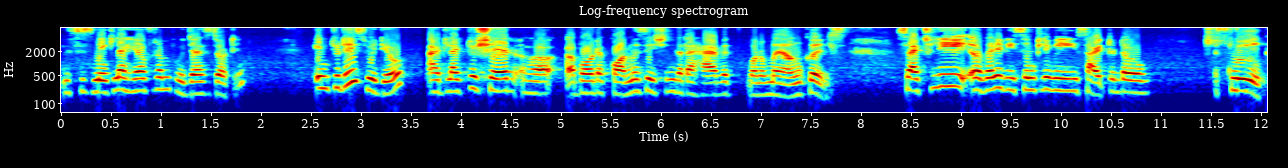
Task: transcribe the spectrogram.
this is Mekhala here from Poojas.in. In today's video, I'd like to share uh, about a conversation that I had with one of my uncles. So, actually, uh, very recently we sighted a snake,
